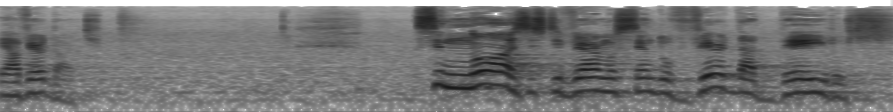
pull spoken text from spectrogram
é a verdade. Se nós estivermos sendo verdadeiros,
